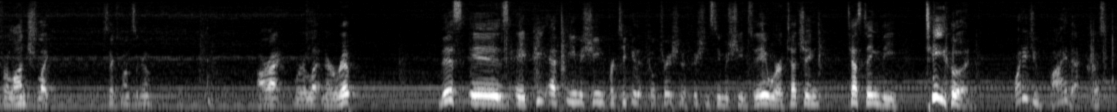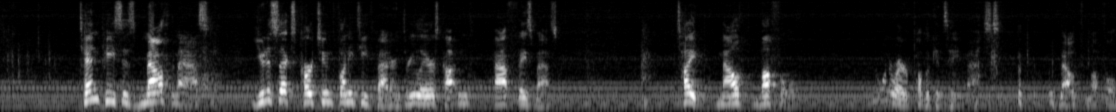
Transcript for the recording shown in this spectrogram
for lunch like six months ago. All right, we're letting her rip. This is a PFE machine, particulate filtration efficiency machine. Today we're touching, testing the T-Hood. Why did you buy that, Chris? 10 pieces mouth mask, unisex cartoon funny teeth pattern, three layers cotton half face mask. Type mouth muffle. No wonder why Republicans hate masks. mouth muffle.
